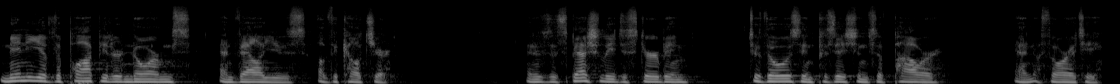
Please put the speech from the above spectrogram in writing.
many of the popular norms and values of the culture. And it was especially disturbing to those in positions of power and authority.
